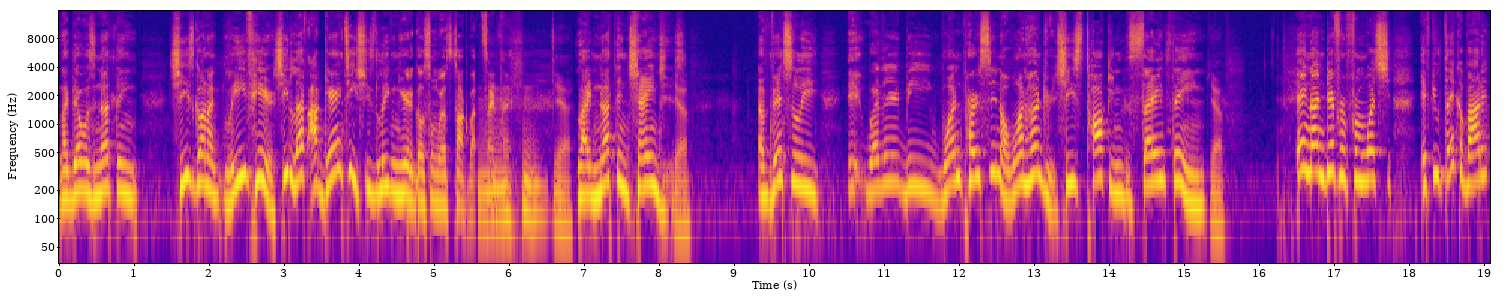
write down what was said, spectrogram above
Like there was nothing. She's gonna leave here. She left. I guarantee she's leaving here to go somewhere else to talk about the same thing. Mm-hmm. Yeah, Like nothing changes. yeah, Eventually, it, whether it be one person or one hundred, she's talking the same thing yeah, ain't nothing different from what she, if you think about it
